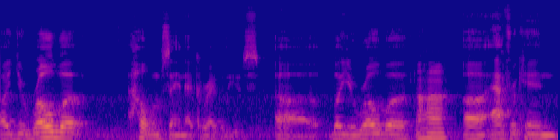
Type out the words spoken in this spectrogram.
uh, Yoruba I hope I'm saying that correctly. Uh, but Yoruba, uh-huh. uh, African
